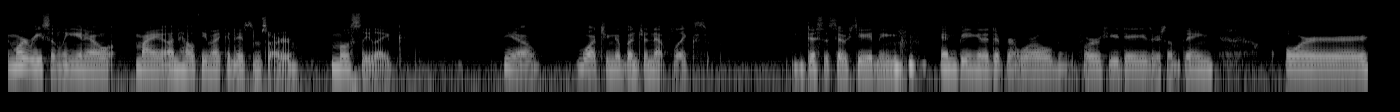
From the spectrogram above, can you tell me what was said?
more recently, you know, my unhealthy mechanisms are mostly like, you know, watching a bunch of Netflix, disassociating, and being in a different world for a few days or something, or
